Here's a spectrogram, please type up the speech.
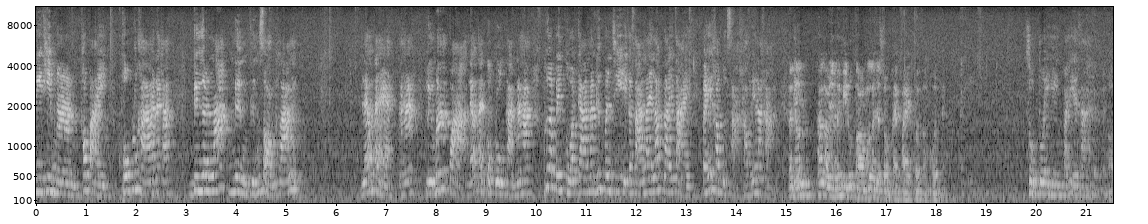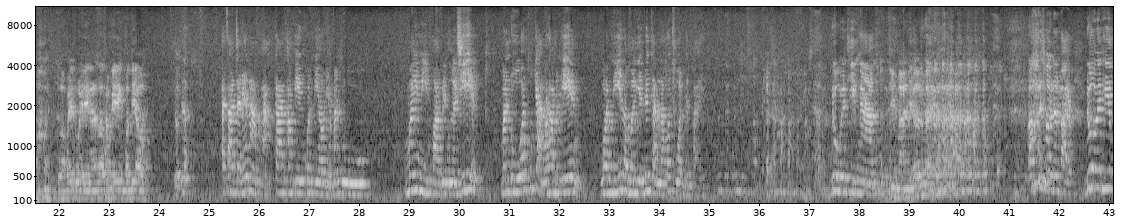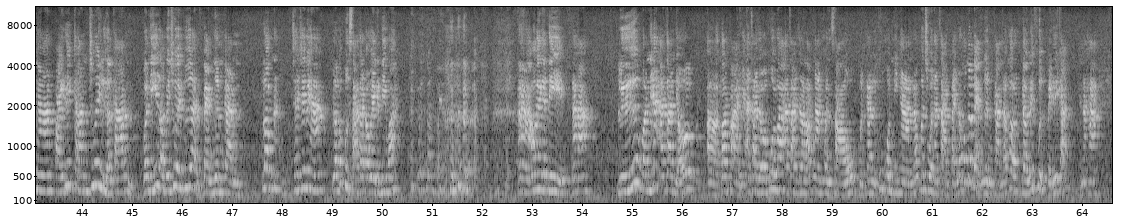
มีทีมงานเข้าไปพบลูกค้านะคะ เดือนละ1ถึง2ครั้ง แล้วแต่นะคะหรือมากกว่าแล้วแต่ตกลงกันนะคะ เพื่อไปตรวจการบันทึกบัญชีเอกสารรายรับรายจ่าย ไปให้คำปรึกษาเขาเนี่ยแหละค่ะตอนเดี๋ยวนี้ถ้าเรายังไม่มีลูกน้องแล้วเราจะส่งใครไปคนสองคนเนี่ยส่งตัวเองไปอาจารย์ อ๋อเราไปตัวเองนะเราทำเองคนเดียวเดี๋ยว เดี๋ยวอาจารย์จะแนะนำค่ะ การทำเองคนเดียวเนี่ยมันดูไม่มีความเป็นมืออาชีพ มันดูว่าทุกอย่างเราทำมันเอง วันนี้เรามาเรียนด้วยกันเราก็ชวนกันไป ดูเป็นทีมงาน ทีมงานเยอะด้วยเอาชวนกันไป ดูเป็นทีมงานไปด้วยกันช่วยเหลือกัน วันนี้เราไปช่วยเพื่อนแบ่งเงินกัน รอบหน้าใช่ใช่ไหมฮะเราก็ปรึกษากันเอาไงกันดีวะอ่าเอาไงกันดีนะคะ หรือวันนี้อาจารย์เดี๋ยวอตอนบ่ายเนี่ยอาจารย์จะมาพูดว่าอาจารย์จะรับงานคอนซัลท์เหมือนกันหรือทุกคนมีงานแล้วก็ชวนอาจารย์ไป แล้วก็มาแบ่งเงินกัน แล้วก็เราได้ฝึกไปด้วยกันนะคะ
